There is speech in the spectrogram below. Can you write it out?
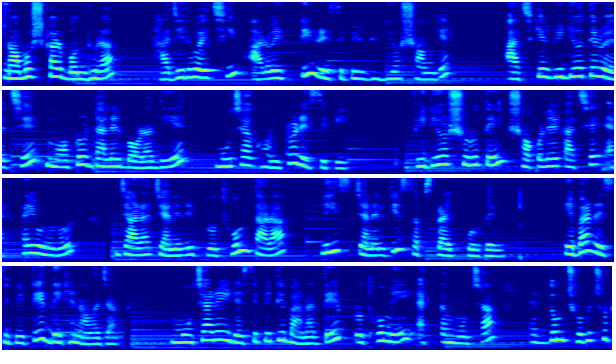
নমস্কার বন্ধুরা, হাজির হয়েছি আরও একটি রেসিপির ভিডিওর সঙ্গে। আজকের ভিডিওতে রয়েছে মটর ডালের বড়া দিয়ে মোচা ঘন্ট রেসিপি। ভিডিওর শুরুতেই সকলের কাছে একটাই অনুরোধ, যারা চ্যানেলে প্রথম তারা প্লিজ চ্যানেলটি সাবস্ক্রাইব করবেন। এবার রেসিপিটি দেখে নেওয়া যাক। মোচার এই রেসিপিটি বানাতে প্রথমেই একটা মোচা একদম ছোট ছোট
